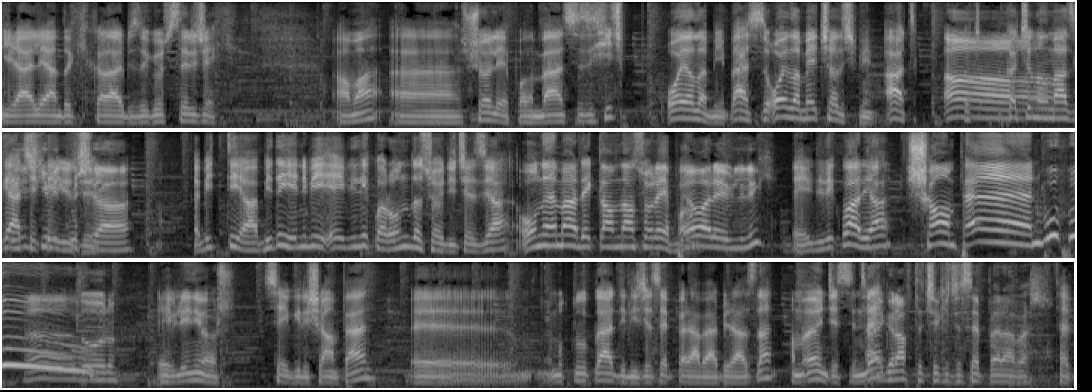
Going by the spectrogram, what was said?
ilerleyen dakikalar bize gösterecek. Ama e, şöyle yapalım. Ben sizi hiç oyalamayayım. Ben sizi oyalamaya çalışmayayım. Artık kaç- kaçınılmaz bitmiş yüzüyor. ya. E, bitti ya. Bir de yeni bir evlilik var. Onu da söyleyeceğiz ya. Onu hemen reklamdan sonra yapalım. Ne var evlilik? Evlilik var ya. Şampen. Doğru. Evleniyor. sevgili şampen. Ee, mutluluklar dileyeceğiz hep beraber birazdan. Ama öncesinde Telgraf da çekeceğiz hep beraber. tabii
